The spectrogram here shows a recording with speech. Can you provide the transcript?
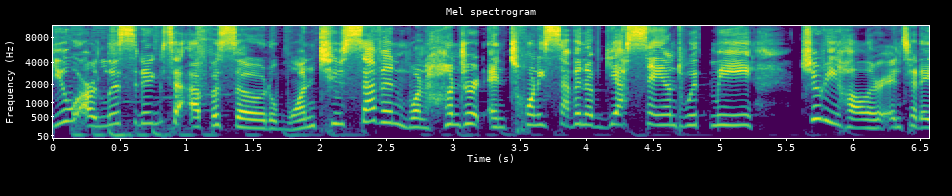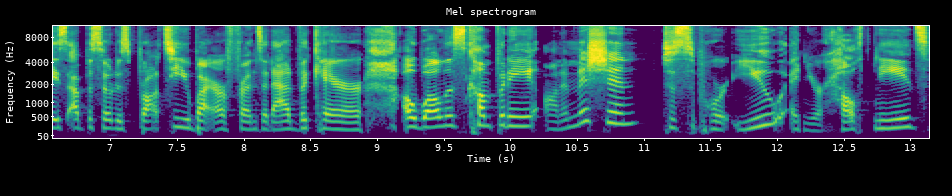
You are listening to episode 127, 127 of Yes and with me, Judy Holler. And today's episode is brought to you by our friends at Advocare, a wellness company on a mission to support you and your health needs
